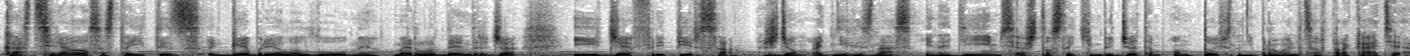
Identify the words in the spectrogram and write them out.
каст сериала состоит из Габриэла Луны, Мерла Дендриджа и Джеффри Пирса. Ждем одних из нас и надеемся, что с таким бюджетом он точно не провалится в прокате.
